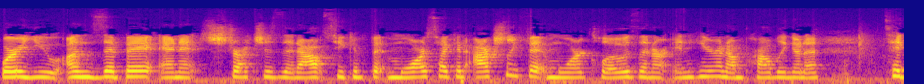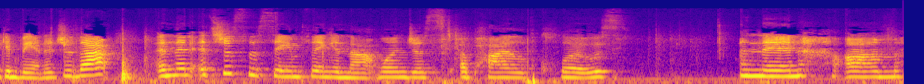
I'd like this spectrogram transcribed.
where you unzip it and it stretches it out so you can fit more. So I can actually fit more clothes than are in here, and I'm probably going to take advantage of that. And then it's just the same thing in that one, just a pile of clothes. And then um,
